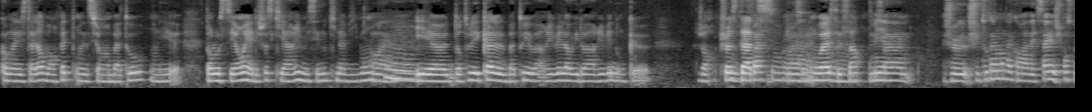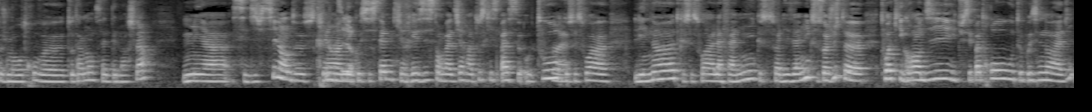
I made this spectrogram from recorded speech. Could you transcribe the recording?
comme on a dit tout à l'heure, bah, en fait, on est sur un bateau, on est dans l'océan, il y a des choses qui arrivent, mais c'est nous qui naviguons. Ouais. Mhm. Et euh, dans tous les cas, le bateau, il va arriver là où il doit arriver, donc, euh, genre, trust that. Ouais. Ouais, c'est ça. Mais ça. euh, je, je suis totalement d'accord avec ça et je pense que je me retrouve euh, totalement dans cette démarche-là. Mais euh, c'est difficile hein, de se créer un Dire. écosystème qui résiste, on va dire, à tout ce qui se passe autour, Ouais. que ce soit les notes, que ce soit la famille, que ce soit les amis, que ce soit juste euh, toi qui grandis, tu sais pas trop où te positionner dans la vie.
